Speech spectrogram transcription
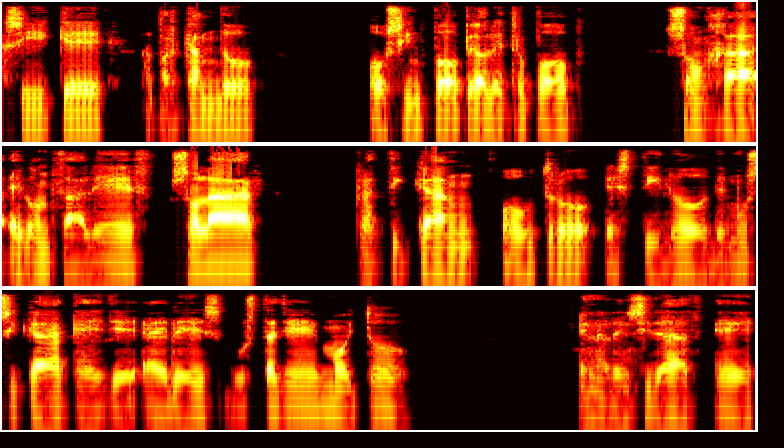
Así que, aparcando o synthpop e o electropop, Sonja e González Solar practican outro estilo de música que a eles gustalle moito en la densidad é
